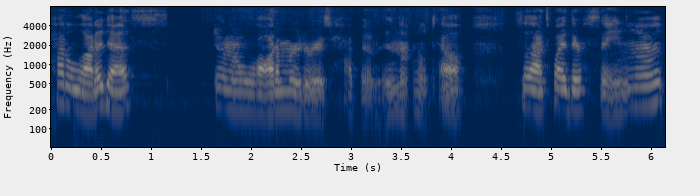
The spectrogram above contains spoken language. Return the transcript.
had a lot of deaths and a lot of murders happened in that hotel. So that's why they're saying that.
